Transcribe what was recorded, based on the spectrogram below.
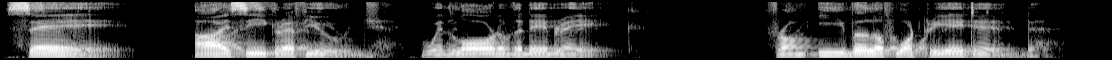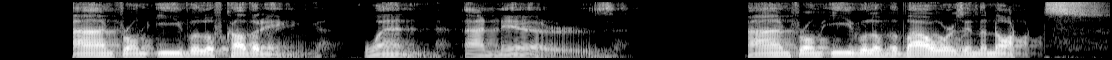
Say, I seek refuge with Lord of the Daybreak from evil of what created and from evil of covering when and nears, and from evil of the vowers in the knots,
